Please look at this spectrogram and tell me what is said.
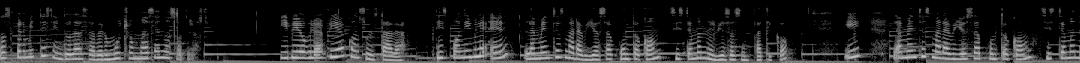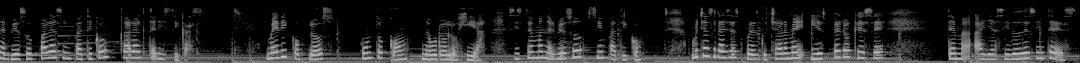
nos permite sin duda saber mucho más de nosotros. Bibliografía consultada. Disponible en lamentesmaravillosa.com, Sistema Nervioso Simpático, y lamentesmaravillosa.com, sistema nervioso parasimpático, características. medicoplos.com, neurología, sistema nervioso simpático. Muchas gracias por escucharme y espero que ese tema haya sido de su interés.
